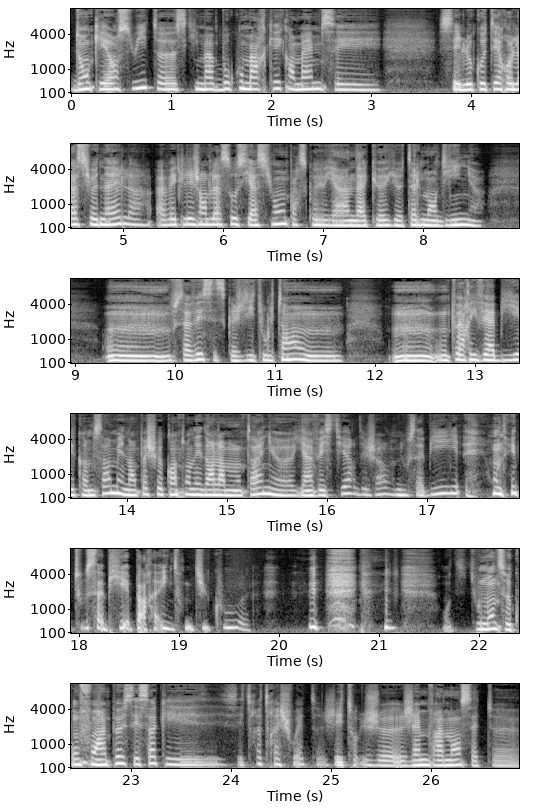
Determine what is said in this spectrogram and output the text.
Donc, et ensuite, euh, ce qui m'a beaucoup marqué quand même, c'est c'est le côté relationnel avec les gens de l'association parce qu'il y a un accueil tellement digne. vous savez, c'est ce que je dis tout le temps. On, on, peut arriver habillé comme ça, mais n'empêche que quand on est dans la montagne, euh, il y a un vestiaire déjà, on nous habille, et on est tous habillés pareil, donc du coup, euh, tout le monde se confond un peu. C'est ça qui est, c'est très très chouette. J'aime vraiment cette, euh,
